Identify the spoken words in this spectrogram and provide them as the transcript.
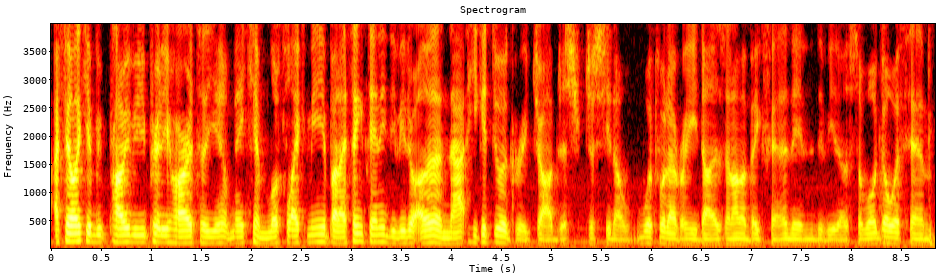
I feel like it'd be, probably be pretty hard to you know make him look like me, but I think Danny DeVito. Other than that, he could do a great job. Just just you know with whatever he does, and I'm a big fan of Danny DeVito, so we'll go with him.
